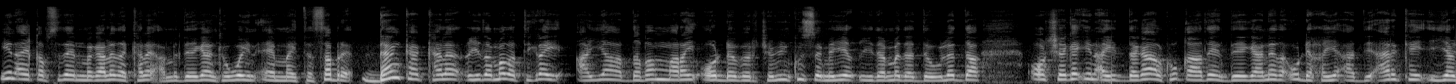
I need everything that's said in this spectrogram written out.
in ay qabsadeen magaalada kale ama deegaanka weyn ee maytasabre dhanka kale ciidamada tigrey ayaa daba maray oo dhabarjabin ku sameeyey ciidamada dowladda oo sheegay in ay dagaal ku qaadeen deegaanada u dhexeeya adi arkey iyo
